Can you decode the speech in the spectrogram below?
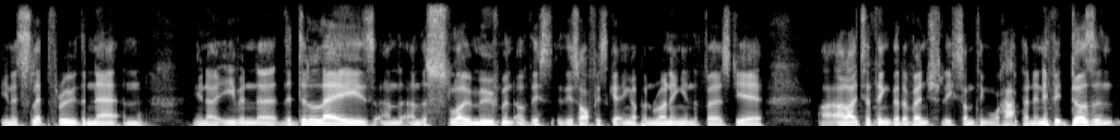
you know, slip through the net and, you know, even the, the delays and and the slow movement of this this office getting up and running in the first year. I, I like to think that eventually something will happen, and if it doesn't,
